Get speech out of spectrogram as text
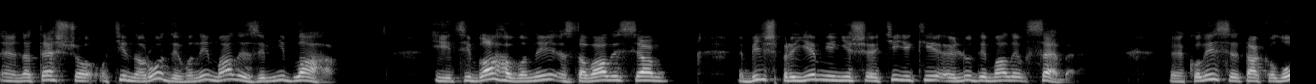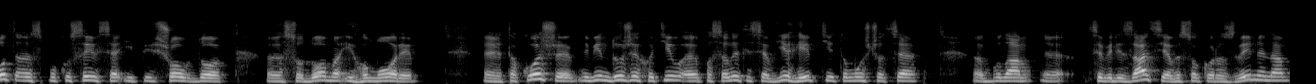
е, на те, що оті народи вони мали земні блага. І ці блага вони здавалися більш приємні, ніж ті, які люди мали в себе. Е, Колись так Лот е, спокусився і пішов до е, Содома і Гомори. Е, Також е, він дуже хотів е, поселитися в Єгипті, тому що це е, була е, цивілізація високорозвинена.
